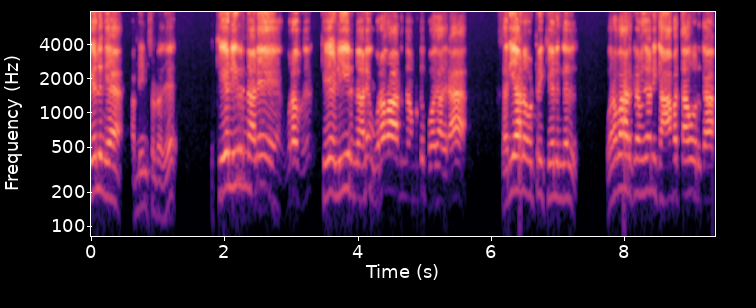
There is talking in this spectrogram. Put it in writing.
கேளுங்க அப்படின்னு சொல்றது. கேளீர்னாலே உறவு. கேளீர்னாலே உறவா இருந்தா மட்டும் போதாதுரா சரியானவற்றை கேளுங்கள். உறவா இருக்கிறவங்க தான் இன்னைக்கு ஆபத்தாவும் இருக்கா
